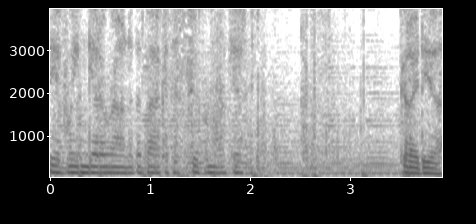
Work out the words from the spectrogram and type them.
See if we can get around to the back of the supermarket. Good idea.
